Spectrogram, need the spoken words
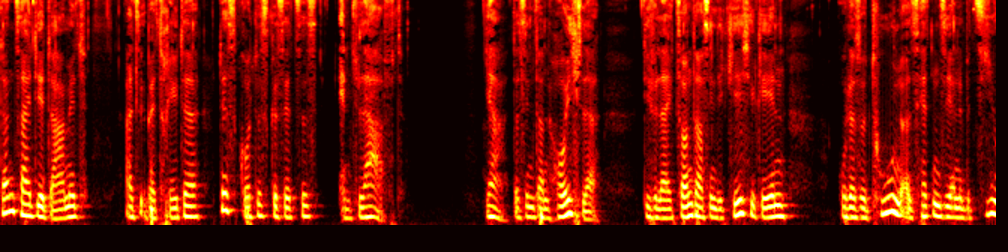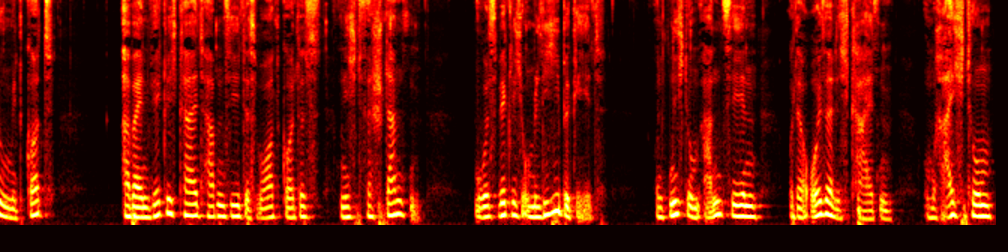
dann seid ihr damit als Übertreter des Gottesgesetzes entlarvt. Ja, das sind dann Heuchler, die vielleicht sonntags in die Kirche gehen oder so tun, als hätten sie eine Beziehung mit Gott, aber in Wirklichkeit haben sie das Wort Gottes nicht verstanden, wo es wirklich um Liebe geht und nicht um Ansehen oder Äußerlichkeiten, um Reichtum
